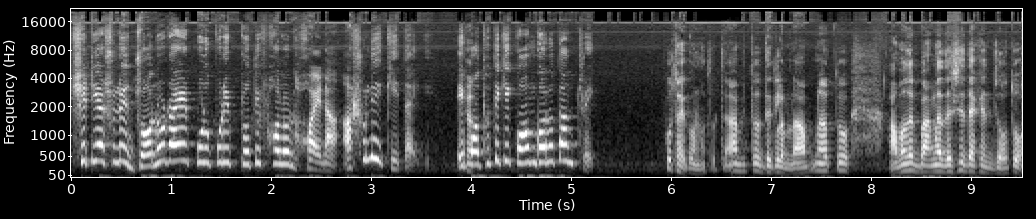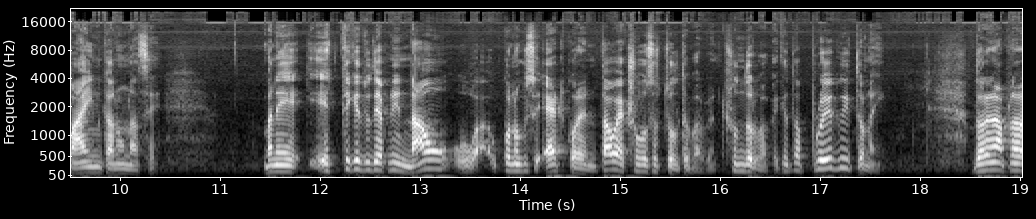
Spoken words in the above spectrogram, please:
সেটি আসলে জনরায়ের পুরোপুরি প্রতিফলন হয় না। আসলেই কি তাই? এই হ্যাঁ। পদ্ধতি কি কম গণতান্ত্রিক? কোথায় গণতন্ত্র আমি তো দেখলাম না। আপনার তো আমাদের বাংলাদেশে দেখেন যত আইন কানুন আছে মানে এর থেকে যদি আপনি নাও কোনো কিছু অ্যাড করেন তাও একশো বছর চলতে পারবেন সুন্দরভাবে। কিন্তু প্রয়োগই তো নাই। ধরেন আপনার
